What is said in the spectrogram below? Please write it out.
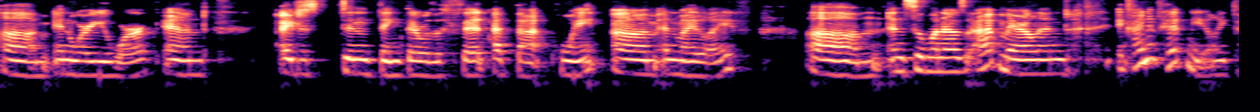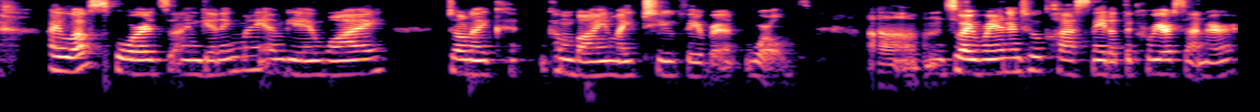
um, in where you work. And I just didn't think there was a fit at that point um, in my life. Um, and so when I was at Maryland, it kind of hit me like, I love sports. I'm getting my MBA. Why don't I c- combine my two favorite worlds? Um, so I ran into a classmate at the Career Center.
